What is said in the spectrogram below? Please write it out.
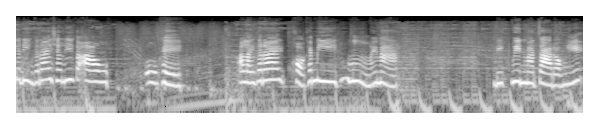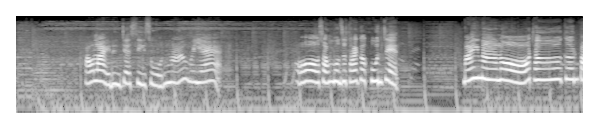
กระดิ่งก็ได้เชอรี่ก็เอา โอเค อะไรก็ได้ขอแค่มีไม่มาบิ๊กวินมาจ่าดอกนี้เท่าไหร่หนึ่งเจ็ดสี่ศูนย์นะไม่แย่ โอ้สองหมุนสุดท้ายก็คูณเจ็ดไม่มาหรอ เธอเกินไป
